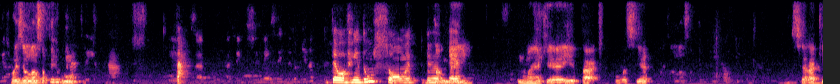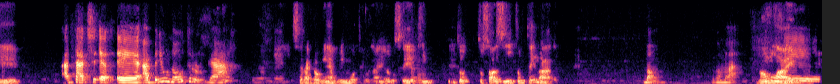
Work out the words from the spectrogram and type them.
Depois eu lanço a pergunta. Tá. Estou ouvindo um som. Eu, eu, eu também. É... Não é que é aí, Tati, com você? Será que. A Tati é, é, abriu no outro lugar? Será que alguém abriu em outro lugar? Eu não sei. Aqui estou sozinho, então não tem nada. Bom, vamos lá. Vamos lá. É,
